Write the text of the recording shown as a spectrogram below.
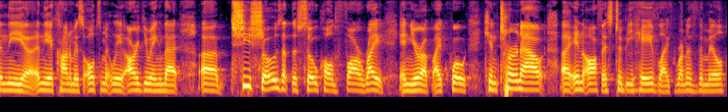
in the uh, in the Economist ultimately arguing that she shows that the so-called far right in Europe, I quote, can turn out in office to behave like run-of-the-mill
